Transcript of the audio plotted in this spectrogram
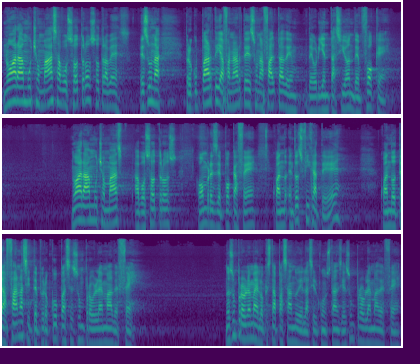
¿no hará mucho más a vosotros otra vez? Es una, preocuparte y afanarte es una falta de, de orientación, de enfoque. No hará mucho más a vosotros, hombres de poca fe, entonces fíjate, ¿eh? cuando te afanas y te preocupas es un problema de fe. No es un problema de lo que está pasando y de la circunstancia, es un problema de fe.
